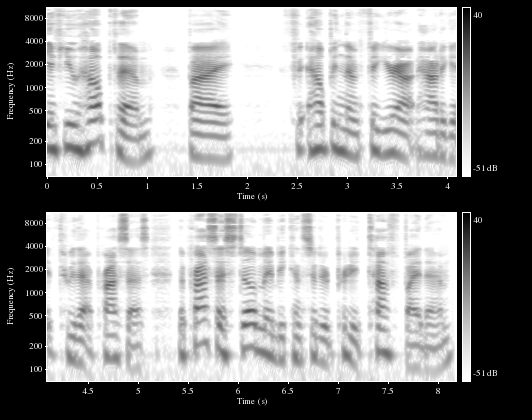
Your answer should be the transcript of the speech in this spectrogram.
if you help them by helping them figure out how to get through that process, the process still may be considered pretty tough by them,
